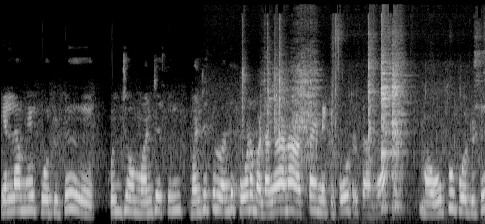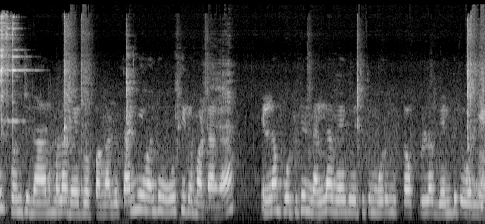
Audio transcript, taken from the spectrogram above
எல்லாமே போட்டுட்டு கொஞ்சம் மஞ்சத்தூள் மஞ்சத்தூள் வந்து போட மாட்டாங்க. ஆனால் அக்கா இன்னைக்கு போட்டிருக்காங்க. உப்பு போட்டுட்டு கொஞ்சம் நார்மலாக வேக வைப்பாங்க. அந்த தண்ணியை வந்து ஊற்றிட மாட்டாங்க. எல்லாம் போட்டுட்டு நல்லா வேக வச்சுட்டு முருங்கைக்காய் ஃபுல்லாக வெந்துட்டு உடனே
